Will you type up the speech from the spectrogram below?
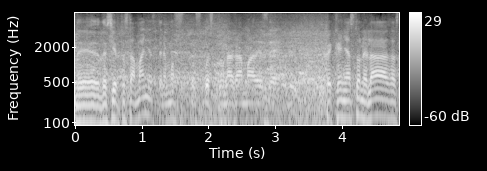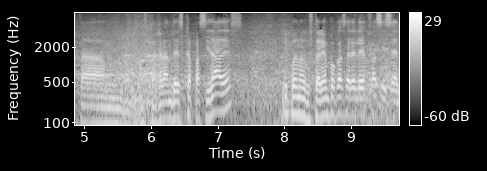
de, de, ciertos tamaños. Tenemos por supuesto una gama desde pequeñas toneladas hasta, hasta grandes capacidades. Y pues nos gustaría un poco hacer el énfasis en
